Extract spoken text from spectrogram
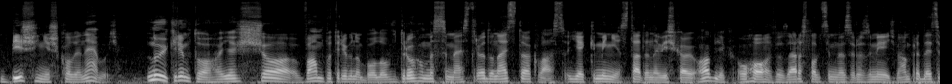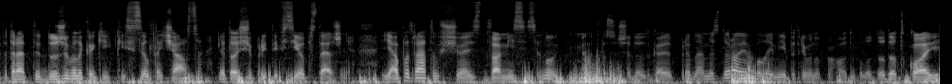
більше, ніж коли-небудь. Ну і крім того, якщо вам потрібно було в другому семестрі 11 класу, як і мені, стати на військовий облік, ого, то зараз хлопці мене зрозуміють, вам придеться потратити дуже велику кількість сил та часу для того, щоб пройти всі обстеження. Я потратив щось два місяці. Ну, в мене просто ще додаткові проблеми з здоров'ям були, і мені потрібно проходити було додаткові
